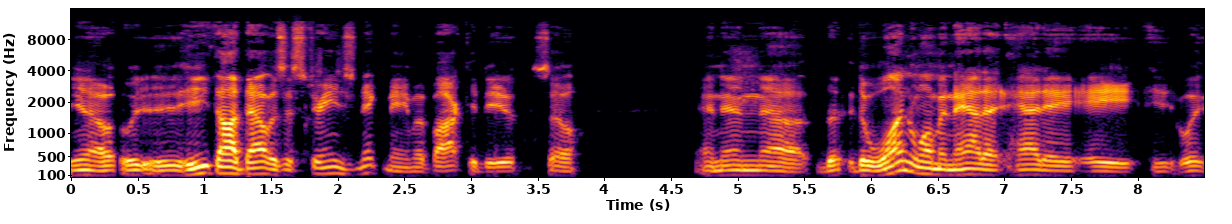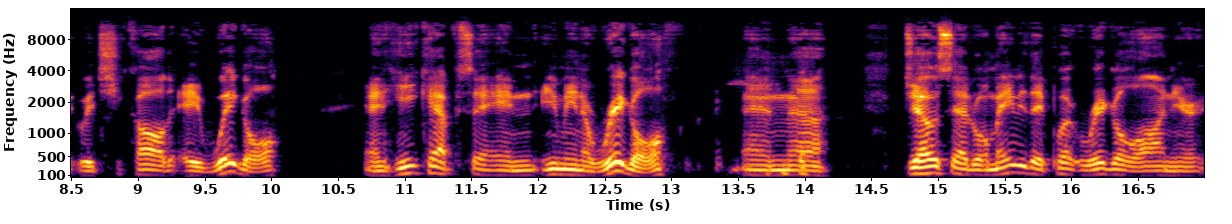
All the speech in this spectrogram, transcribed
you know, he thought that was a strange nickname, Avocado. So, and then uh, the the one woman had a had a a which she called a wiggle, and he kept saying, "You mean a wriggle?" And uh, Joe said, "Well, maybe they put wriggle on your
